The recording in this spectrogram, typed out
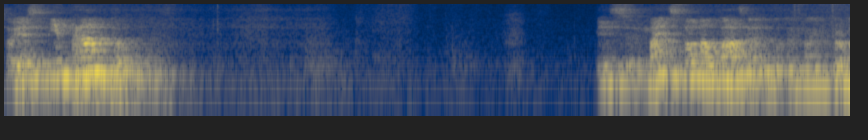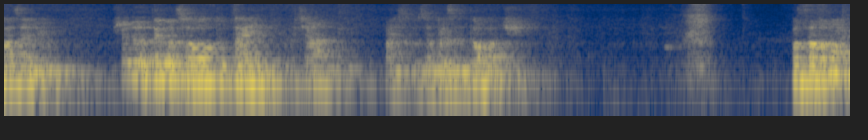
co jest nieprawdą. Więc mając to na uwadze, po tym moim wprowadzeniu, przejdę do tego, co tutaj chciałem Państwu zaprezentować. Podstawową e,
